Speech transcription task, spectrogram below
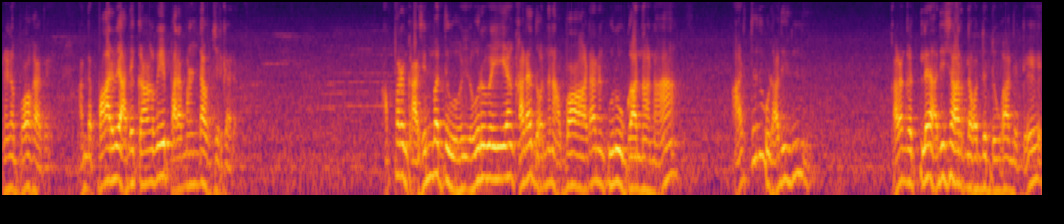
இல்லைன்னா போகாது. அந்த பார்வை அதுக்காகவே பர்மனண்ட்டாக வச்சுருக்காரு. அப்புறம் க சிம்மத்துக்கு ஒரு- வையாக வழியாக கடை திறந்தன அப்பாடான குரு உட்கார்ந்தானா அடுத்தது ஒரு அதி கலங்கத்தில் அதிசாரத்தில் வந்துட்டு உட்காந்துட்டு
